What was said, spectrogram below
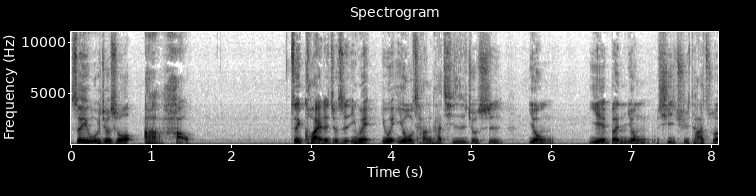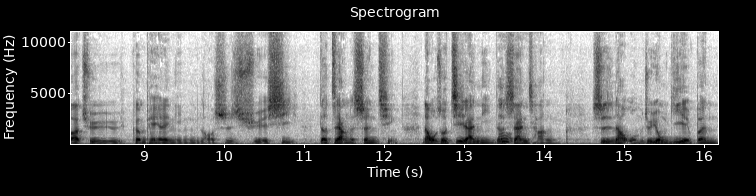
所以我就说啊，好，最快的就是因为因为佑昌他其实就是用夜奔用戏曲，他说要去跟裴艳玲老师学戏的这样的申请，那我说既然你的擅长是，那我们就用夜奔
